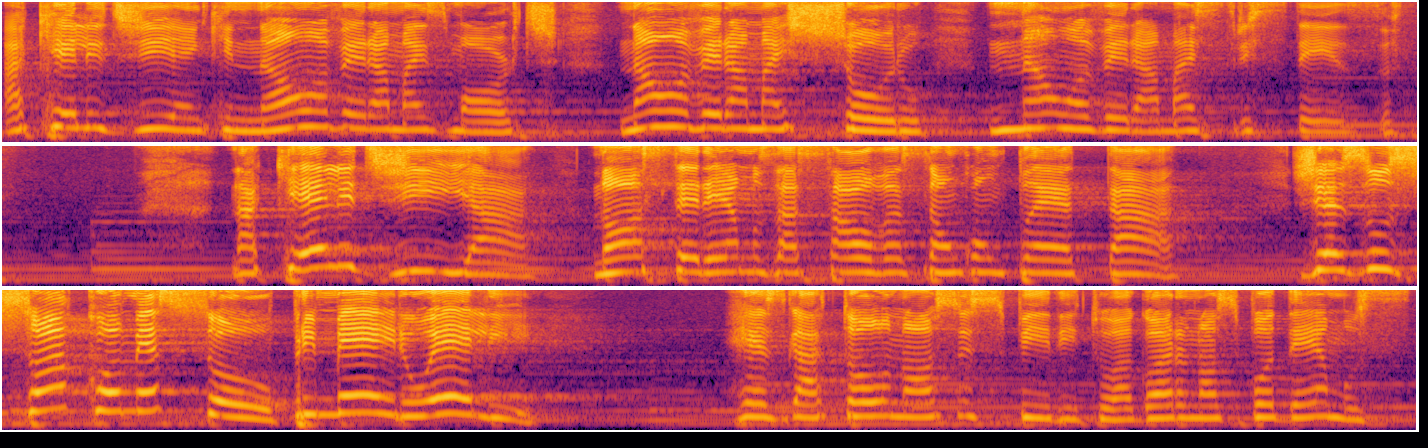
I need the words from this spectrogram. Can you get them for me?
Aquele dia em que não haverá mais morte, não haverá mais choro, não haverá mais tristeza. Naquele dia, nós teremos a salvação completa. Jesus só começou, primeiro ele resgatou o nosso espírito, agora nós podemos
